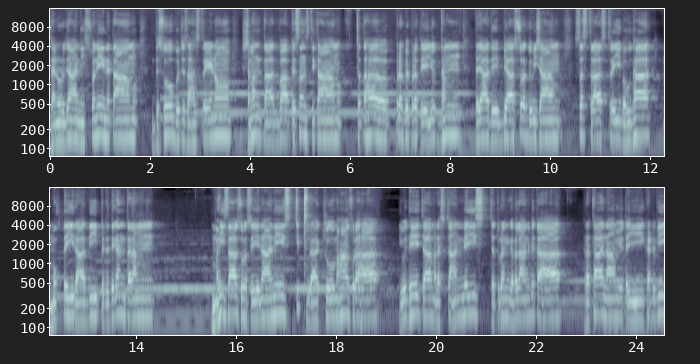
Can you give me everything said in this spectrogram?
धनुर्जानिस्वनेन तां दशो भुजसहस्रेण शमन्ताद्वाप्य संस्थितां ततः प्रबिप्रते युद्धं तया देव्या सुरद्विषां शस्त्रास्त्रै बहुधा मुक्तैरादीप्यदिगन्तरम् महिषासुरसेनानीश्चिक्षुराख्यो महासुरः युधे चामरश्चान्यैश्चतुरङ्गबलान्वितः। रथानामयुतैः खड्वी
